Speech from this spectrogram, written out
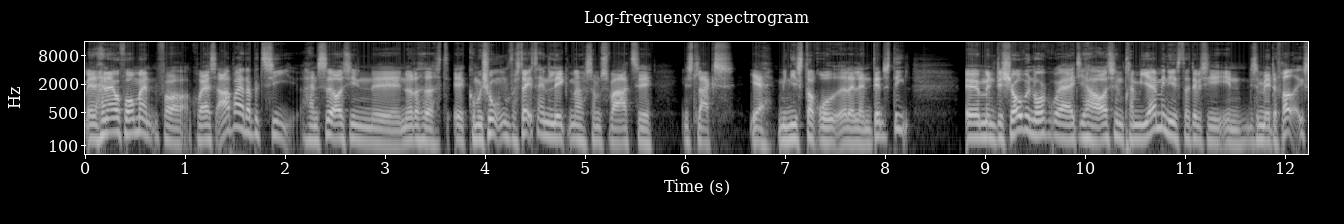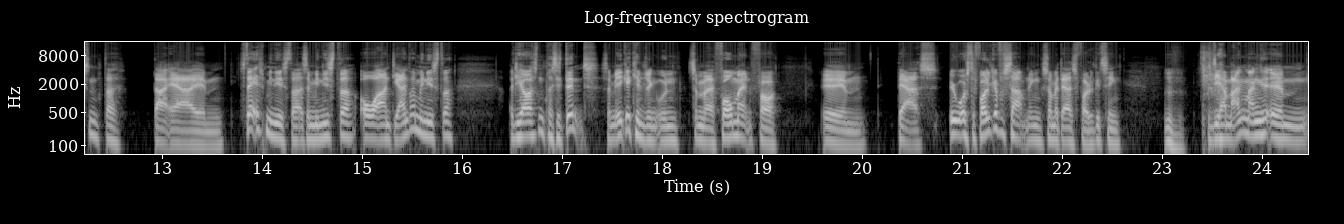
men han er jo formand for Koreas Arbejderparti. Han sidder også i en, øh, noget, der hedder øh, Kommissionen for Statsanlæggende, som svarer til en slags ja, ministerråd eller, eller den stil. Øh, men det sjove ved Nordkorea er, at de har også en premierminister, det vil sige en, ligesom Mette Frederiksen, der, der er øh, statsminister, altså minister over de andre minister. Og de har også en præsident, som ikke er Kim Jong-un, som er formand for øh, deres øverste folkeforsamling, som er deres folketing. Mm-hmm. Så de har mange, mange øh,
